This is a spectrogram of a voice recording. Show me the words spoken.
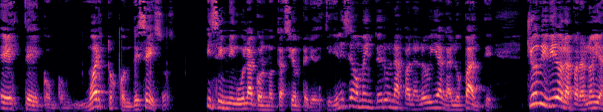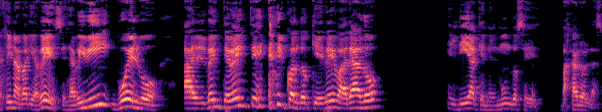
Este, con, muertos, con decesos y sin ninguna connotación periodística. En ese momento era una paranoia galopante. Yo he vivido la paranoia ajena varias veces. La viví, vuelvo al 2020 cuando quedé varado el día que en el mundo se bajaron las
